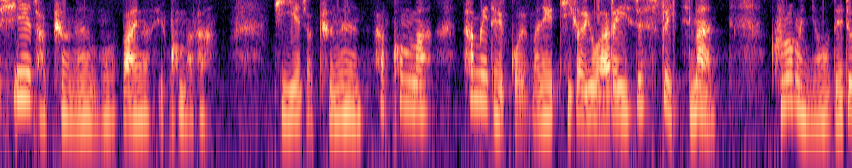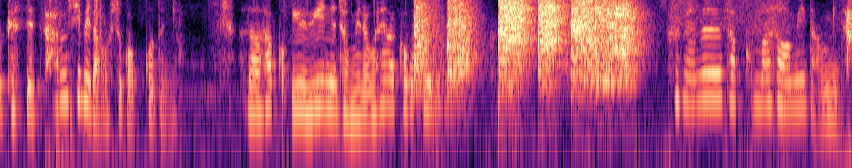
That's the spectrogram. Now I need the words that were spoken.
C의 좌표는 뭐 마이너스 2,4 D의 좌표는 4,3이 될 거예요. 만약에 D가 요 아래에 있을 수도 있지만 그러면요 내적했을 때 30이 나올 수가 없거든요. 그래서 4, 이 위에 있는 점이라고 생각하고 풀- 풀면은 4,3이 나옵니다.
